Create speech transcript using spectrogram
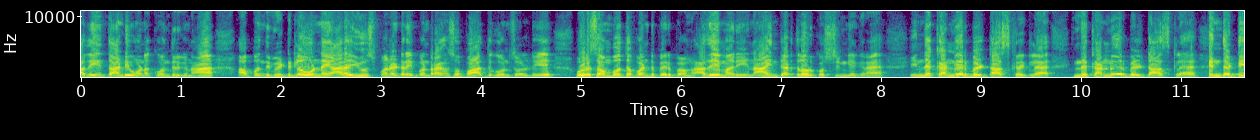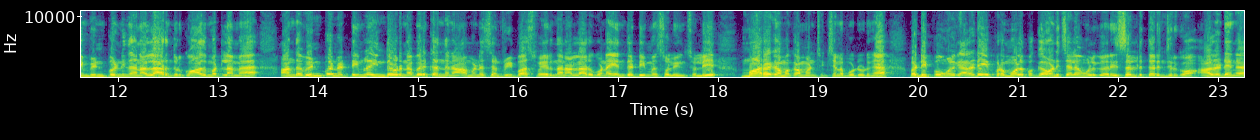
அதையும் தாண்டி உனக்கு வந்திருக்குன்னா அப்போ இந்த வீட்டுக்குள்ள ஒன்றை யாரை யூஸ் பண்ண ட்ரை பண்றாங்க. ஸோ பார்த்துக்கோன்னு சொல்லிட்டு ஒரு சம்பவத்தை பண்ணிட்டு போயிருப்பாங்க. அதே மாதிரி நான் இந்த இடத்துல ஒரு கொஸ்டின் கேட்குறேன். இந்த கன்வேர் பெல் டாஸ்க் இருக்குல்ல இந்த கன்வேர் பெல் டாஸ்க்ல எந்த டீம் வின் பண்ணி தான் நல்லா இருந்திருக்கும்? அது மட்டும் இல்லாமல் அந்த வின் பண்ண டீம்ல இந்த ஒரு நபருக்கு அந்த நாமினேஷன் ஃப்ரீ பாஸ் போயிருந்தா நல்லா இருக்கும்னா எந்த டீமை சொல்லின்னு சொல்லி மறக்காம கமெண்ட் செக்ஷன்ல போட்டு விடுங்க பட் இப்போ உங்களுக்கு ஆல்ரெடி ப்ரமோல இப்போ கவனிச்சாலே உங்களுக்கு ரிசல்ட் தெரிஞ்சிருக்கும். ஆல்ரெடி எங்க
